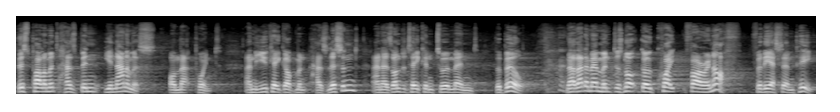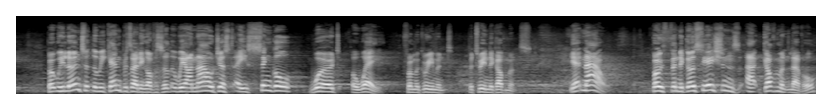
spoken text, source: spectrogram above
This Parliament has been unanimous on that point, and the UK government has listened and has undertaken to amend the bill. Now, that amendment does not go quite far enough for the SNP, but we learnt at the weekend, presiding officer, that we are now just a single word away from agreement between the governments. Yet now, both the negotiations at government level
